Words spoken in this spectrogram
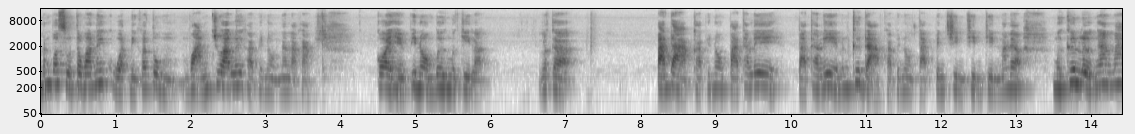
มันบสุตะวันในขวดนี่ก็ต้มหวานจั่วเลยค่ะ พี่น้องนั่นแหละค่ะก้อยให้พี่น้องเบิ่งเมื่อกี้ละแล้วก็ปลาดาบค่ะ พี่น้องปลาทะเล ลาทะเลมันคือดาบค่ะพี่น้องตัดเป็นชิ้นชิ้นชิ้นมาแล้วมื้อคืนเลิกงานมา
